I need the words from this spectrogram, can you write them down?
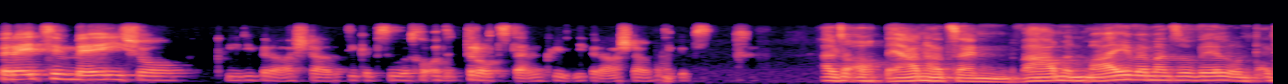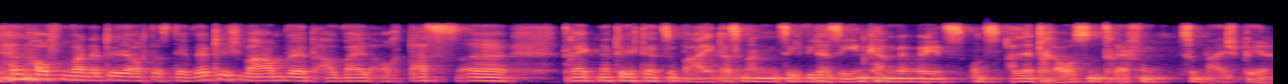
bereits im Mai schon queere Veranstaltungen besuchen oder trotzdem queere Veranstaltungen besuchen. Also auch Bern hat seinen warmen Mai, wenn man so will. Und dann hoffen wir natürlich auch, dass der wirklich warm wird, weil auch das äh, trägt natürlich dazu bei, dass man sich wieder sehen kann, wenn wir jetzt uns alle draußen treffen, zum Beispiel.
